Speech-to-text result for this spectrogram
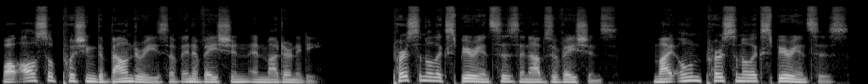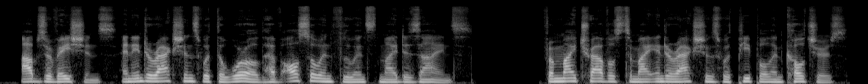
while also pushing the boundaries of innovation and modernity. Personal experiences and observations. My own personal experiences, observations, and interactions with the world have also influenced my designs. From my travels to my interactions with people and cultures,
